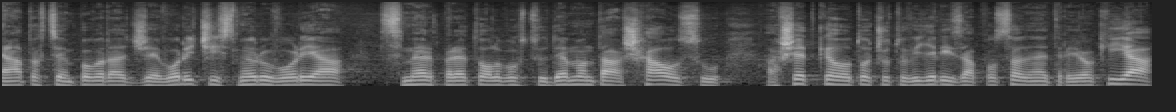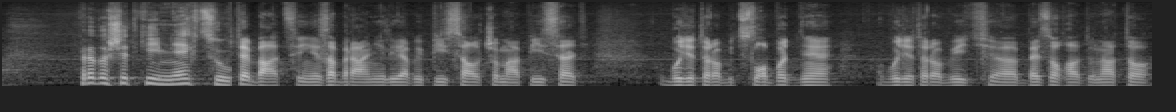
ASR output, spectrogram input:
Ja na to chcem povedať, že voliči Smeru volia Smer preto, lebo chcú demontáž chaosu a všetkého to, čo tu videli za posledné tri roky. A predovšetkým nechcú. Tebáci nezabránili, aby písal, čo má písať. Bude to robiť slobodne bude to robiť e, bez ohľadu na to,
